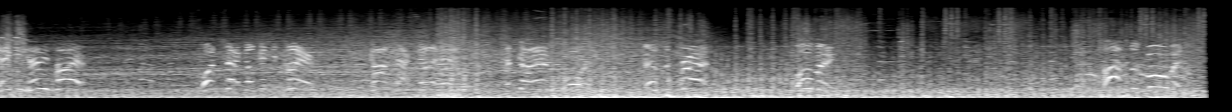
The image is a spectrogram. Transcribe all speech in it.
Taking heavy fire! One sec, I'll get you clear! Contact, down ahead! They've got air support! They're suppressed. Moving. Hostiles moving!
